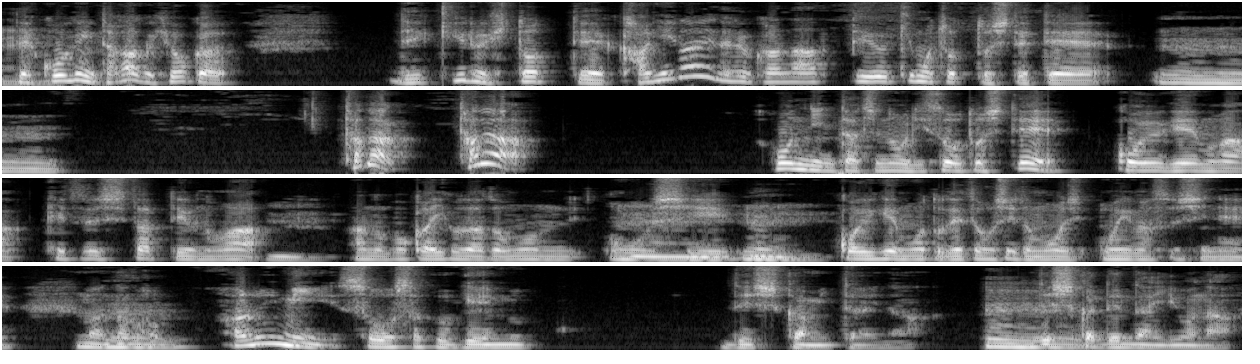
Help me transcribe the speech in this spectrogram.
うんで、こういうふうに高く評価できる人って限られてるかなっていう気もちょっとしてて、うん。ただ、ただ、本人たちの理想として、こういうゲームが結実したっていうのは、あの、僕はいいことだと思う思うし、うんうん。こういうゲームもっと出てほしいと思うし思いますしね。うんまあ、なんか、うんある意味創作ゲームでしかみたいな、うん。でしか出ないような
